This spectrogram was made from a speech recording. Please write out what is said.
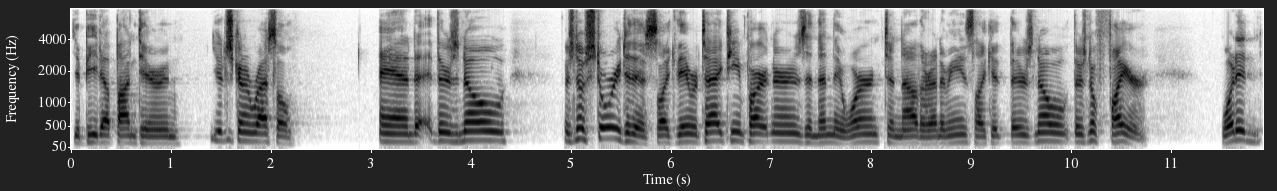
You beat up on Darren. You're just going to wrestle. And there's no there's no story to this. Like they were tag team partners and then they weren't and now they're enemies. Like it, there's no there's no fire. What did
